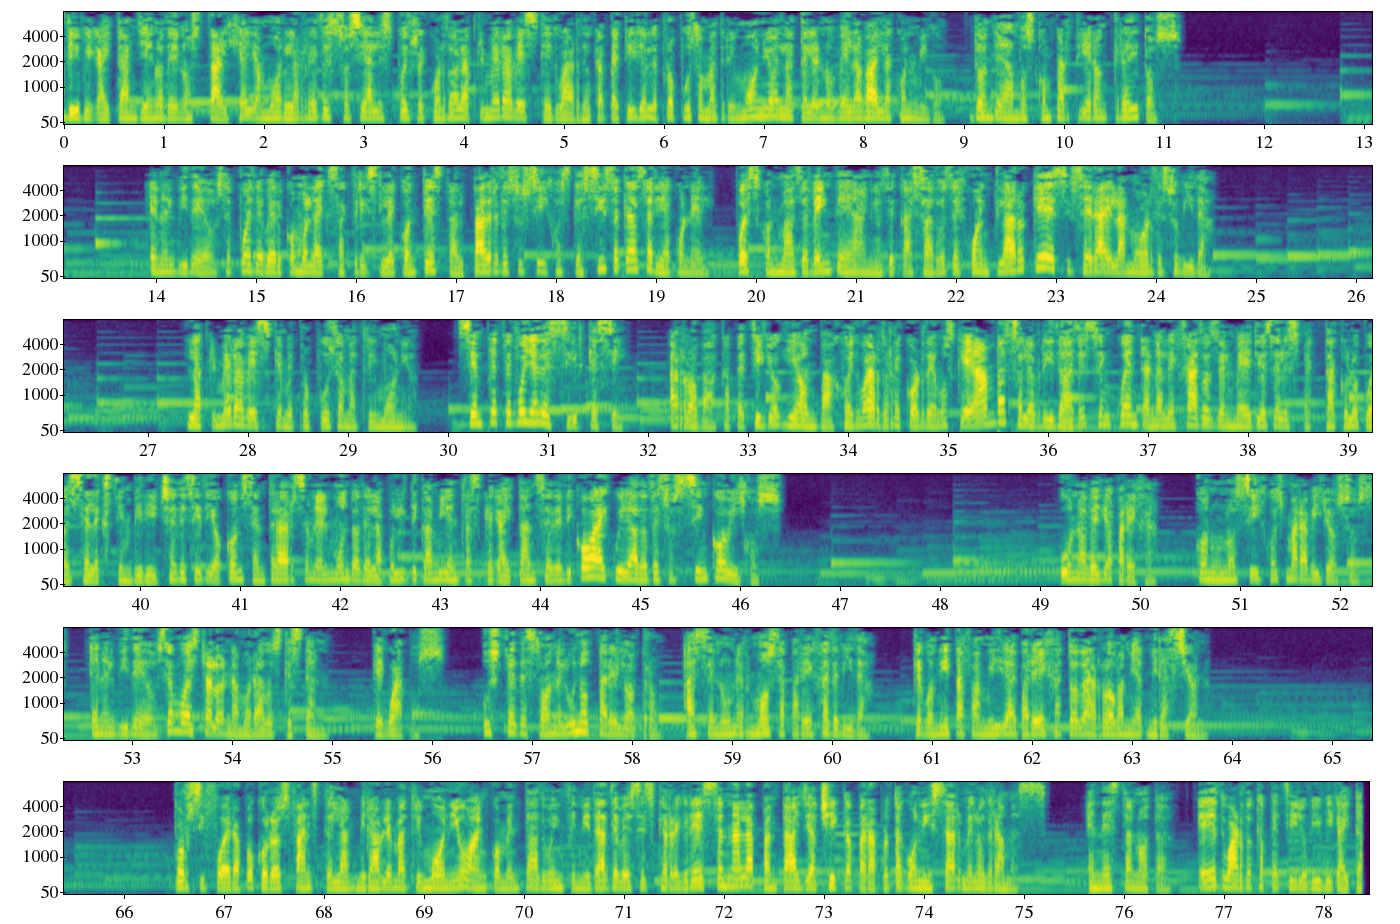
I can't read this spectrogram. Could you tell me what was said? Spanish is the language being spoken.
Vivi Gaitán lleno de nostalgia y amor las redes sociales pues recordó la primera vez que Eduardo Capetillo le propuso matrimonio en la telenovela Baila conmigo, donde ambos compartieron créditos. En el video se puede ver cómo la exactriz le contesta al padre de sus hijos que sí se casaría con él, pues con más de 20 años de casados dejó en claro que ese será el amor de su vida. La primera vez que me propuso matrimonio. Siempre te voy a decir que sí. Arroba capetillo-eduardo Recordemos que ambas celebridades se encuentran alejados del medios del espectáculo pues el extimbiriche decidió concentrarse en el mundo de la política mientras que Gaitán se dedicó al cuidado de sus cinco hijos. Una bella pareja. Con unos hijos maravillosos, en el video se muestra lo enamorados que están. ¡Qué guapos! Ustedes son el uno para el otro, hacen una hermosa pareja de vida. Qué bonita familia y pareja toda arroba mi admiración. Por si fuera poco los fans del admirable matrimonio han comentado infinidad de veces que regresen a la pantalla chica para protagonizar melodramas. En esta nota, Eduardo Capetillo Vivi Gaitán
